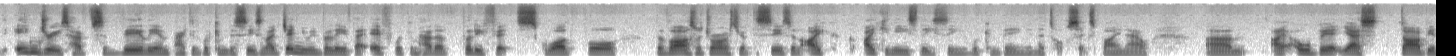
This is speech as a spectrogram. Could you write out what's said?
the injuries have severely impacted Wycombe this season. I genuinely believe that if Wycombe had a fully fit squad for the vast majority of the season, I I can easily see Wickham being in the top six by now. Um, I albeit yes, Derby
